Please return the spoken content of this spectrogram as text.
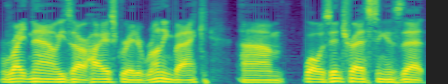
Right now, he's our highest graded running back. Um, what was interesting is that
